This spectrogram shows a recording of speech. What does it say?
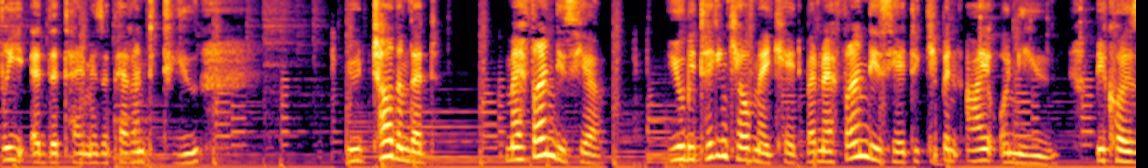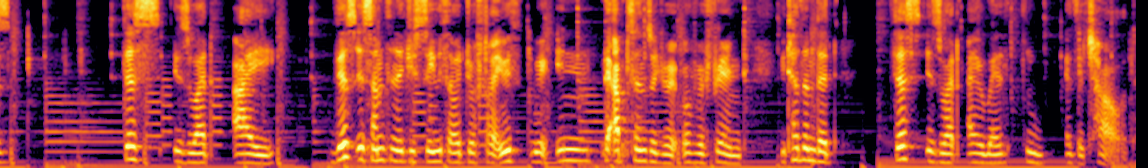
free at the time as a parent to you, you tell them that my friend is here. You'll be taking care of my kid, but my friend is here to keep an eye on you because this is what I this is something that you say without your friend with in the absence of your of your friend. You tell them that this is what I went through as a child.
